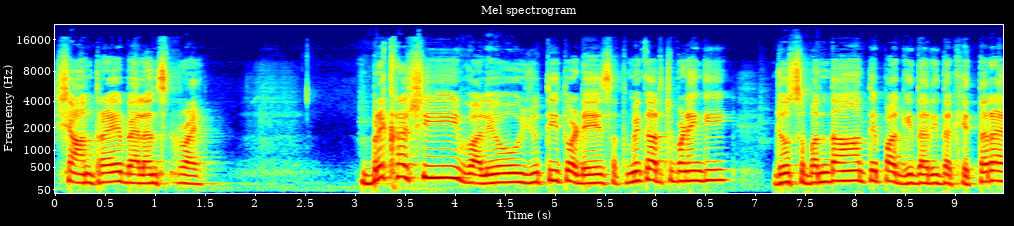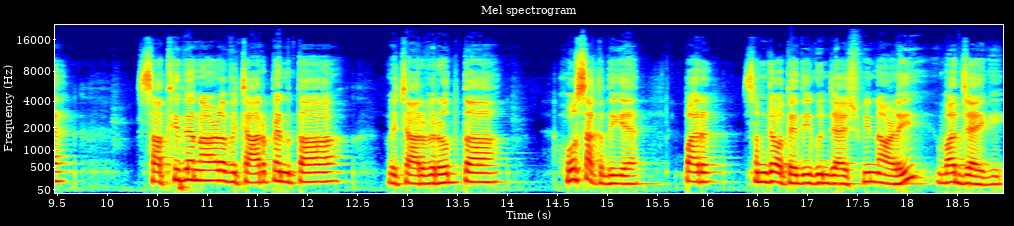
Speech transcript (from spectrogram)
ਸ਼ਾਂਤ ਰਹੇ ਬੈਲੈਂਸਡ ਰਹੇ। ਬ੍ਰਿਖ ਰਾਸ਼ੀ ਵਾਲਿਓ, ਯੁਤੀ ਤੁਹਾਡੇ ਸੱਤਵੇਂ ਘਰ 'ਚ ਬਣੇਗੀ, ਜੋ ਸਬੰਧਾਂ ਤੇ ਭਾਗੀਦਾਰੀ ਦਾ ਖੇਤਰ ਹੈ। ਸਾਥੀ ਦੇ ਨਾਲ ਵਿਚਾਰ ਭਿੰਨਤਾ ਵਿਚਾਰ ਵਿਰੋਧਤਾ ਹੋ ਸਕਦੀ ਹੈ, ਪਰ ਸਮਝੌਤੇ ਦੀ ਗੁੰਜਾਇਸ਼ ਵੀ ਨਾਲ ਹੀ ਵੱਧ ਜਾਏਗੀ।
